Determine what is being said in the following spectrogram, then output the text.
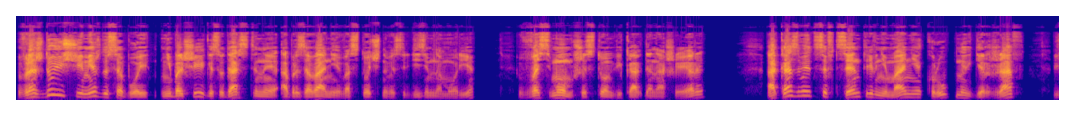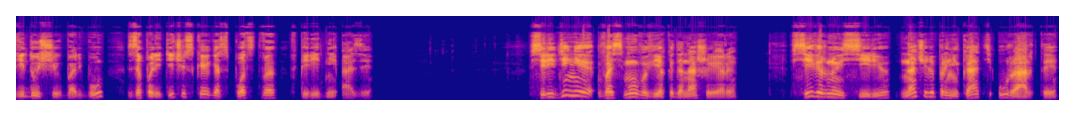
Враждующие между собой небольшие государственные образования Восточного Средиземноморья в VIII-VI веках до нашей эры оказываются в центре внимания крупных держав, ведущих борьбу за политическое господство в Передней Азии. В середине VIII века до нашей эры в Северную Сирию начали проникать урарты,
